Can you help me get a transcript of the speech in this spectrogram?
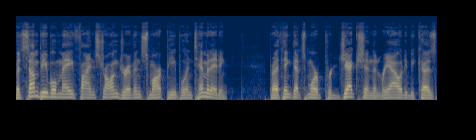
But some people may find strong, driven, smart people intimidating. But I think that's more projection than reality because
